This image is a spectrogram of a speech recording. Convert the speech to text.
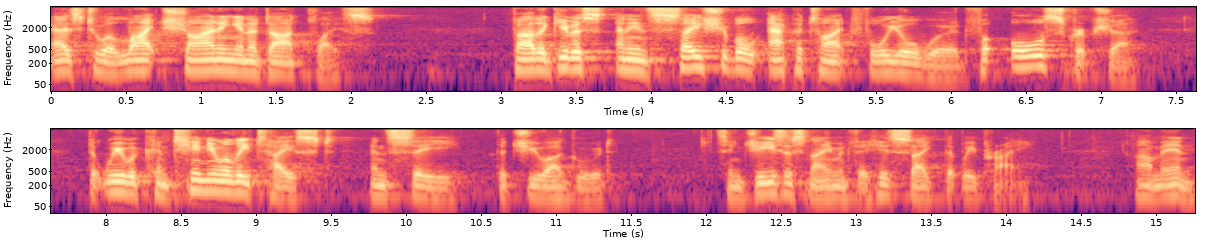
as to a light shining in a dark place. Father, give us an insatiable appetite for your word, for all scripture, that we would continually taste and see that you are good. It's in Jesus' name and for his sake that we pray. Amen.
